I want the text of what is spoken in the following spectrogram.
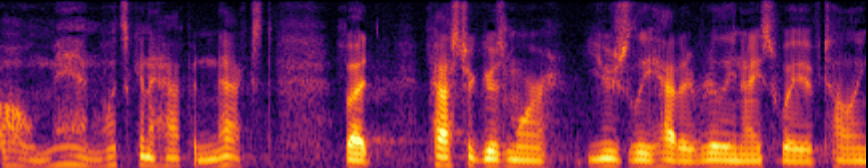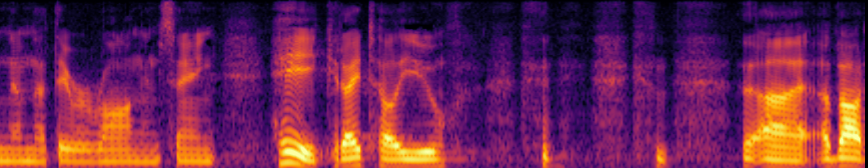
oh man, what's going to happen next? But Pastor Grismore usually had a really nice way of telling them that they were wrong and saying, hey, could I tell you uh, about,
